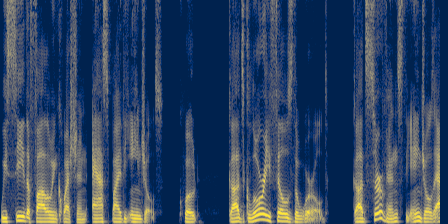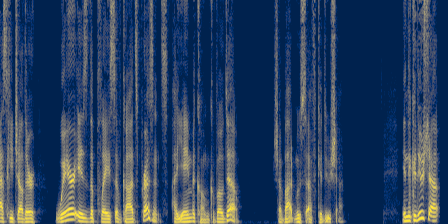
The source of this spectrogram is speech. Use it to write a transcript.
we see the following question asked by the angels quote, God's glory fills the world. God's servants, the angels, ask each other, where is the place of God's presence? Aye Mekom Kavodo. Shabbat Musaf Kedusha. In the Kedusha,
